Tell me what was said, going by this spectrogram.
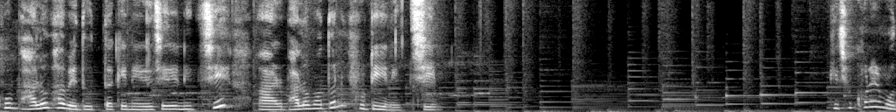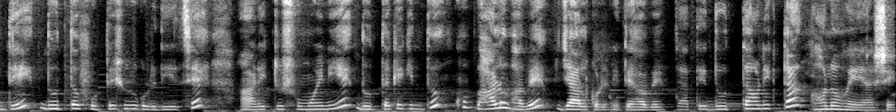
খুব ভালোভাবে দুধটাকে নেড়ে চেড়ে নিচ্ছি আর ভালো মতন ফুটিয়ে নিচ্ছি। কিছুক্ষণের মধ্যেই দুধটা ফুটতে শুরু করে দিয়েছে আর একটু সময় নিয়ে দুধটাকে কিন্তু খুব ভালোভাবে জাল করে নিতে হবে যাতে দুধটা অনেকটা ঘন হয়ে আসে।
